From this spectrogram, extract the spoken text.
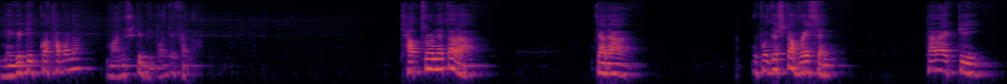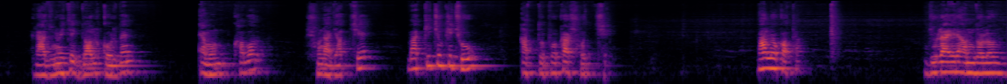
নেগেটিভ কথা বলা, মানুষকে বিপদে ফেলা। ছাত্র নেতারা যারা উপদেষ্টা হয়েছেন, তারা একটি রাজনৈতিক দল করবেন, এমন খবর শোনা যাচ্ছে। বা কিছু কিছু আত্মপ্রকাশ হচ্ছে। ভালো কথা। জুলাইয়ের আন্দোলন,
